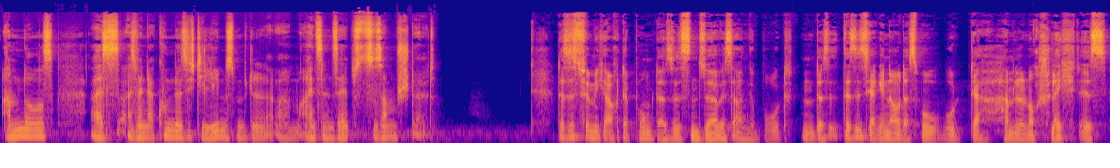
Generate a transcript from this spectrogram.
anderes, als, als wenn der Kunde sich die Lebensmittel ähm, einzeln selbst zusammenstellt. Das ist für mich auch der Punkt. Also es ist ein Serviceangebot. Das, das ist ja genau das, wo, wo der Handel noch schlecht ist,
